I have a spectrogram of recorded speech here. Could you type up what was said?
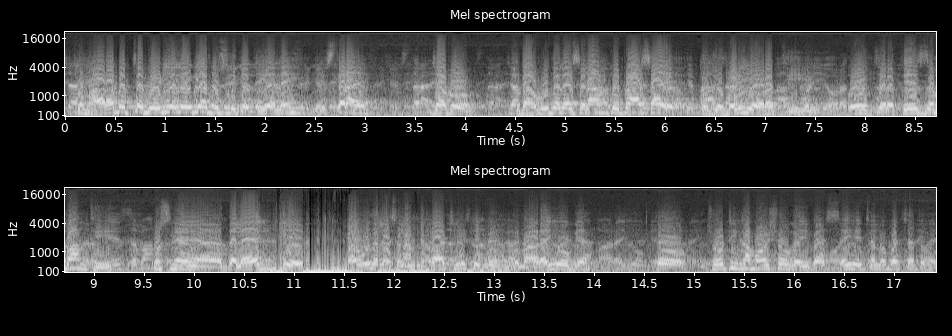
تمہارا بچہ بیڑیا لے گیا، دوسری کہتی ہے، نہیں، اس طرح ہے۔ جب داود علیہ السلام کے پاس آئے، تو جو بڑی عورت تھی، وہ ذرا تیز زبان تھی۔ اس نے دلیل دیے۔ داود علیہ السلام نے کہا، ٹھیک ہے، پھر تمہارا ہی ہو گیا۔ تو چھوٹی خاموش ہو گئی، بس صحیح ہے، چلو بچہ تو ہے۔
